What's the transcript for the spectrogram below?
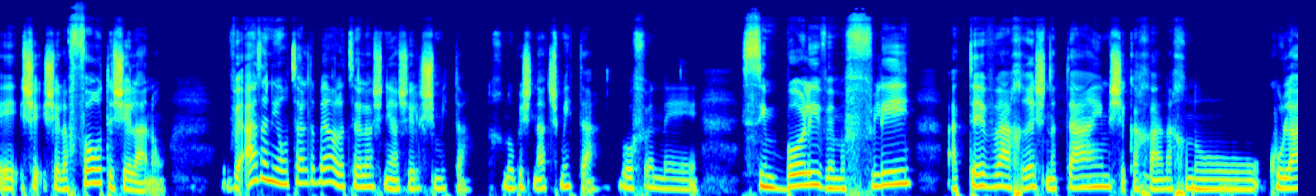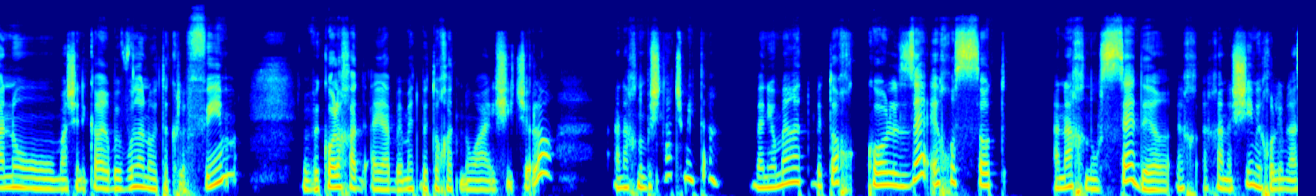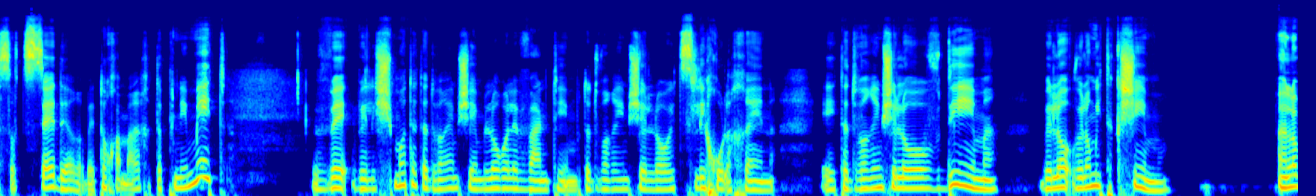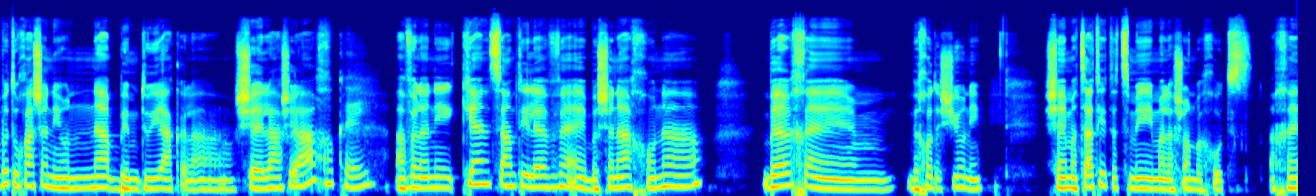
אה, ש, של הפורטה שלנו. ואז אני רוצה לדבר על הצלע השנייה של שמיטה. אנחנו בשנת שמיטה, באופן אה, סימבולי ומפליא. הטבע אחרי שנתיים שככה אנחנו כולנו מה שנקרא ערבבו לנו את הקלפים וכל אחד היה באמת בתוך התנועה האישית שלו, אנחנו בשנת שמיטה. ואני אומרת, בתוך כל זה, איך עושות אנחנו סדר, איך, איך אנשים יכולים לעשות סדר בתוך המערכת הפנימית, ו- ולשמוט את הדברים שהם לא רלוונטיים, את הדברים שלא הצליחו לכן, את הדברים שלא עובדים ולא, ולא מתעקשים. אני לא בטוחה שאני עונה במדויק על השאלה שלך, אוקיי. Okay. אבל אני כן שמתי לב אה, בשנה האחרונה, בערך אה, בחודש יוני, שמצאתי את עצמי עם הלשון בחוץ, אחרי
